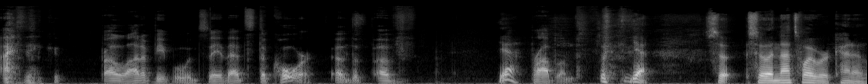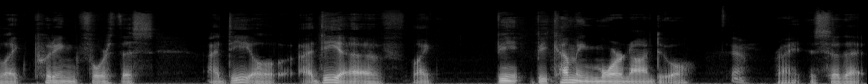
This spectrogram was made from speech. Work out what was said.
i think a lot of people would say that's the core of the of Yeah. problems yeah so so and that's why we're kind of like putting forth this ideal idea of like be, becoming more non-dual Yeah. right is so that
